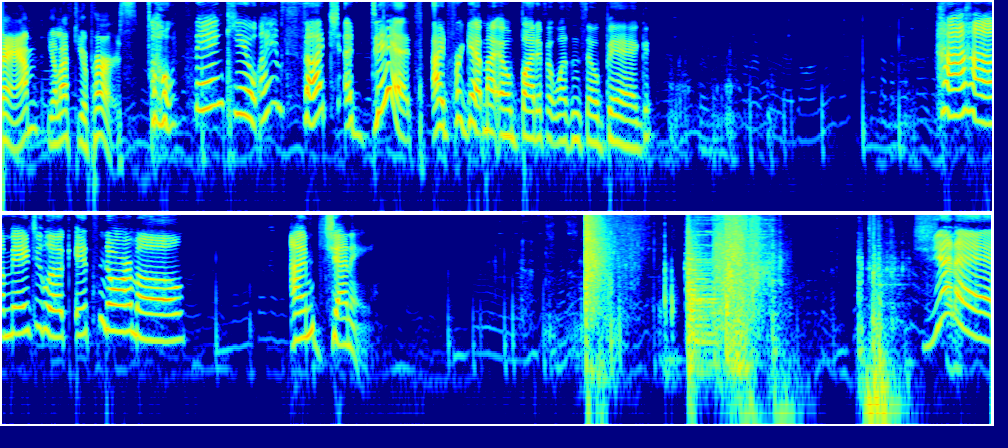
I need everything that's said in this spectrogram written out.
Ma'am, you left your purse. Oh, thank you. I am such a ditz. I'd forget my own butt if it wasn't so big. Ha made you look. It's normal. I'm Jenny. Jenny!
